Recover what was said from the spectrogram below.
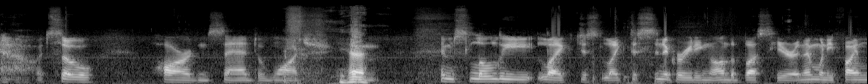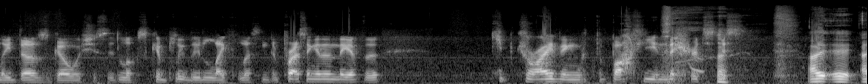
Oh, it's so hard and sad to watch. Yeah. Him, him slowly, like, just like disintegrating on the bus here, and then when he finally does go, it's just it looks completely lifeless and depressing, and then they have to keep driving with the body in there. It's just. I, I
